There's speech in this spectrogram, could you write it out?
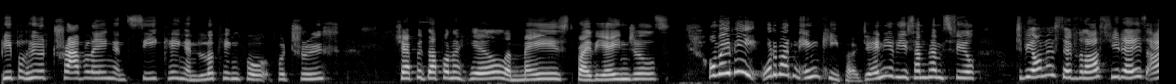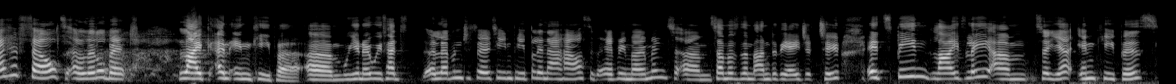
People who are traveling and seeking and looking for, for truth. Shepherds up on a hill, amazed by the angels. Or maybe, what about an innkeeper? Do any of you sometimes feel, to be honest, over the last few days, I have felt a little bit like an innkeeper. Um, you know, we've had 11 to 13 people in our house at every moment, um, some of them under the age of two. It's been lively. Um, so, yeah, innkeepers.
